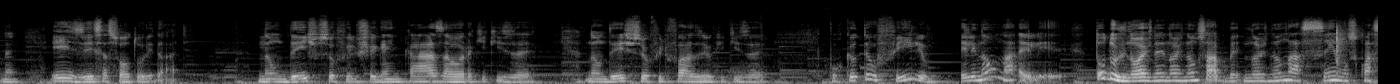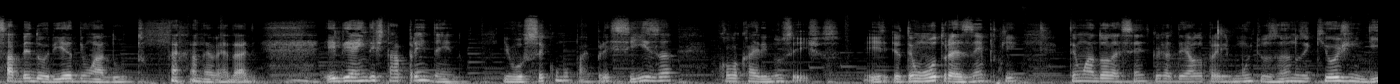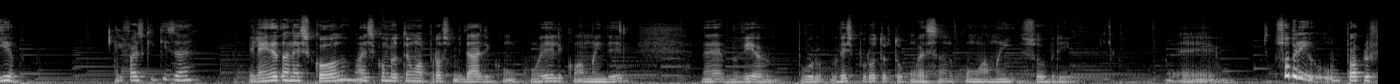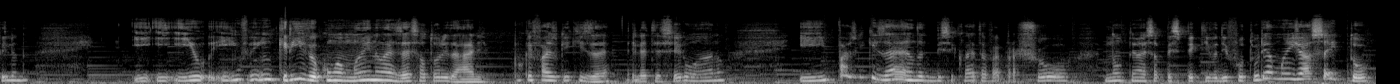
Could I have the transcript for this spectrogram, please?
né, exerça a sua autoridade. Não deixe o seu filho chegar em casa a hora que quiser. Não deixe seu filho fazer o que quiser. Porque o teu filho, ele não ele todos nós, né, nós não sabe, nós não nascemos com a sabedoria de um adulto, não é verdade? Ele ainda está aprendendo. E você como pai precisa colocar ele nos eixos. E eu tenho um outro exemplo que tem um adolescente que eu já dei aula para ele muitos anos e que hoje em dia ele faz o que quiser. Ele ainda está na escola, mas como eu tenho uma proximidade com, com ele, com a mãe dele, né, via por vez por outra eu estou conversando com a mãe sobre é, sobre o próprio filho, né? E, e, e, e, incrível como a mãe não exerce autoridade, porque faz o que quiser. Ele é terceiro ano e faz o que quiser, anda de bicicleta, vai para show, não tem essa perspectiva de futuro e a mãe já aceitou.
